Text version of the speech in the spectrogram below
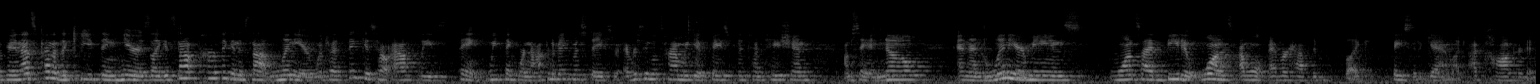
Okay, and that's kind of the key thing here is like it's not perfect and it's not linear, which I think is how athletes think. We think we're not going to make mistakes, so every single time we get faced with a temptation, I'm saying no. And then linear means once I beat it once, I won't ever have to like face it again. Like I conquered it,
